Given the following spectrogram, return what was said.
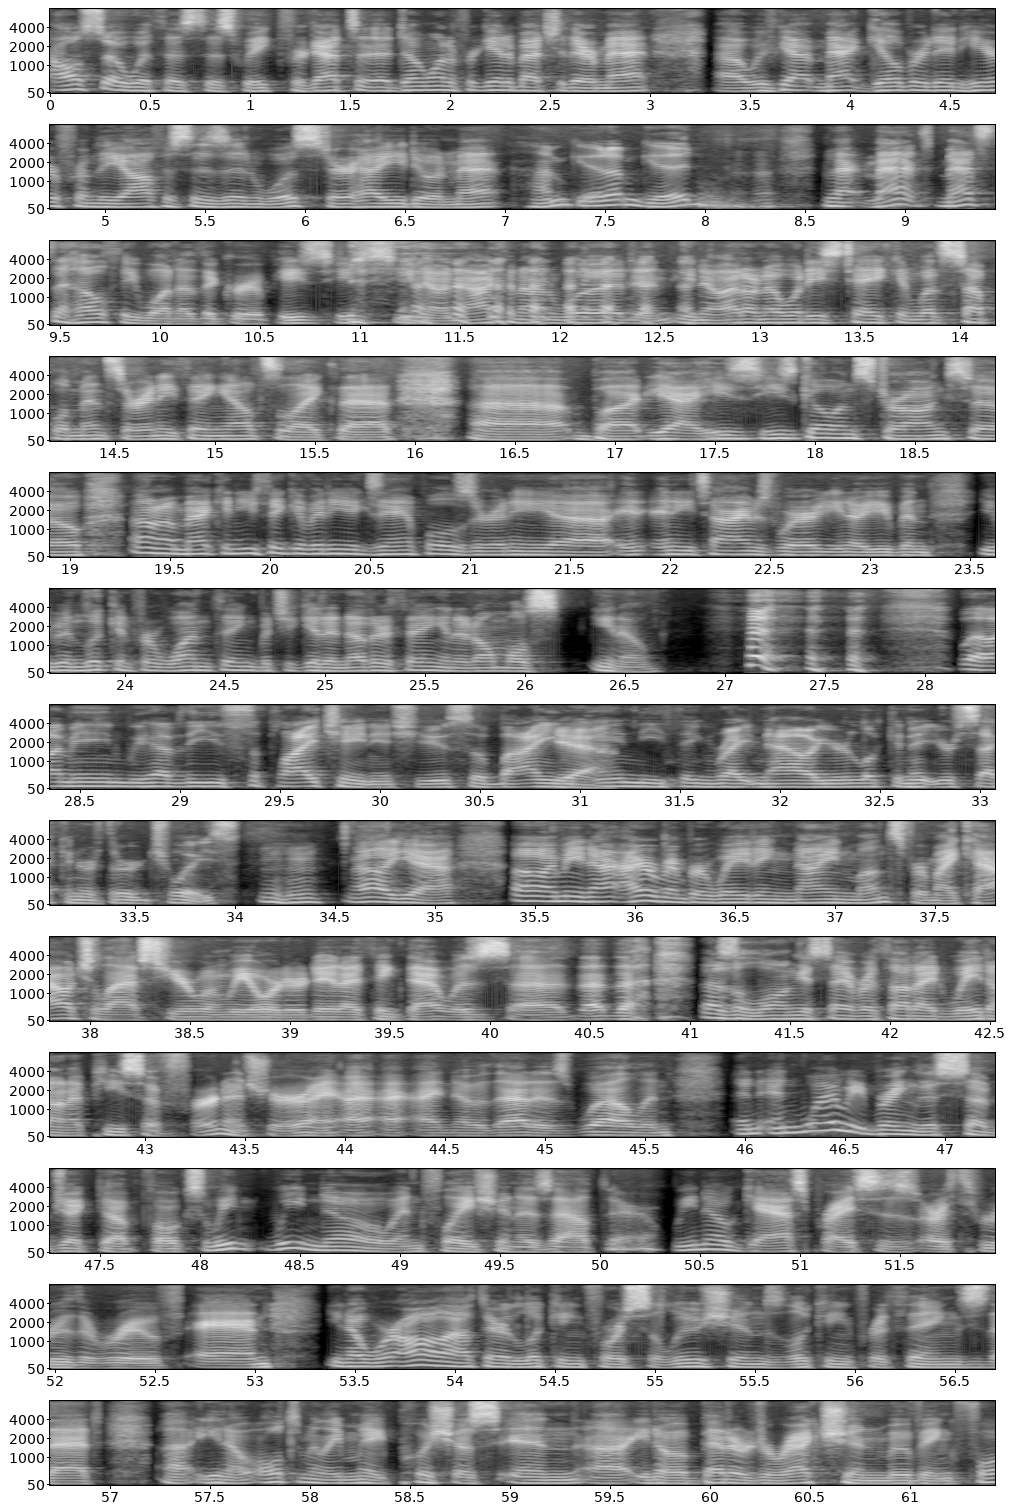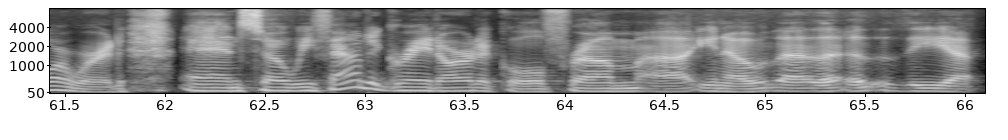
also with us this week, forgot to don't want to forget about you there, Matt. Uh, we've got Matt Gilbert in here from the offices in Wooster. How you doing, Matt? I'm good. I'm good. Uh-huh. Matt, Matt, Matt's the healthy one of the group. He's he's you know knocking on wood, and you know I don't know what he's taking, what supplements or anything else like that. Uh, but yeah, he's he's going strong. So I don't know, Matt. Can you think of any examples or any uh, any times where you know you've been you've been looking for one thing, but you get another thing, and it almost you know well, I mean, we have these supply chain issues. So buying yeah. anything right now, you're looking at your second or third choice. Mm-hmm. Oh yeah. Oh, I mean, I, I, remember waiting nine months for my couch last year when we ordered it. I think that was uh, that, that was the longest I ever thought I'd wait on a piece of furniture. I, I, I know that as well. And and and why we bring this subject up, folks? We we know inflation is out there. We know gas prices are through the roof, and you know we're all out there looking for solutions, looking for things that uh, you know, ultimately may push us in, uh, you know, a better direction moving forward. And so we found a great article from, uh, you know, the, the uh,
